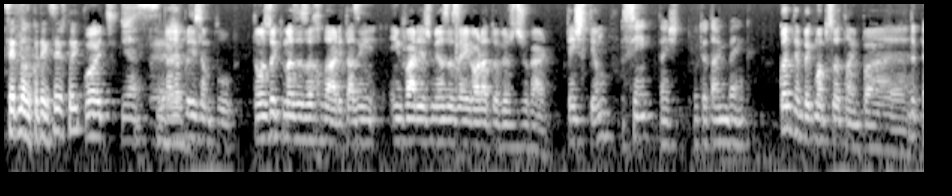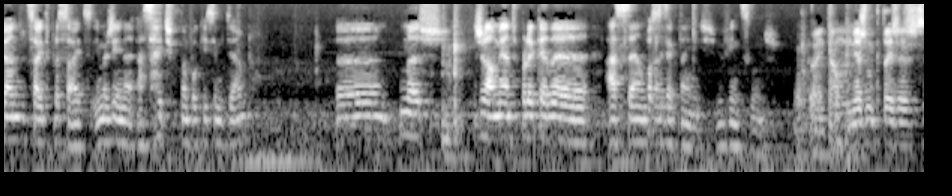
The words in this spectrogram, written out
7 não, quanto é que disseste? 8? 8, yeah. Olha, por exemplo, estão as 8 mesas a rodar e estás em, em várias mesas, é agora a tua vez de jogar. Tens tempo? Sim, tens o teu time bank. Quanto tempo é que uma pessoa tem para. Depende de site para site. Imagina, há sites que dão pouquíssimo tempo, Ah, mas geralmente para cada ação posso dizer que tens 20 segundos. Ok, então, mesmo que estejas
